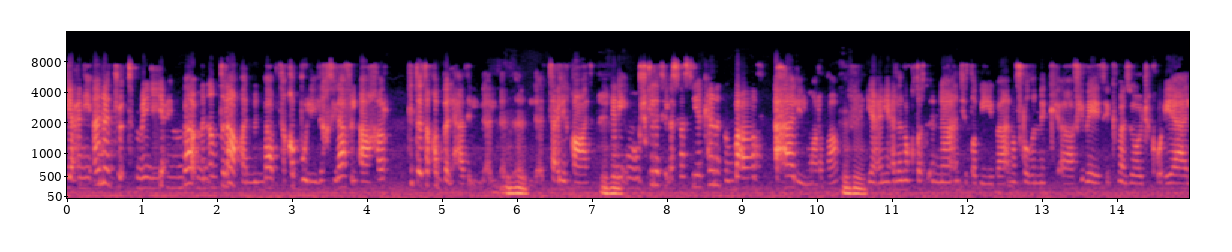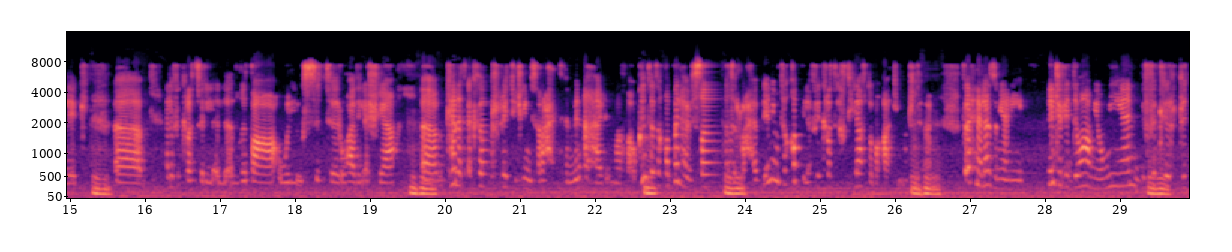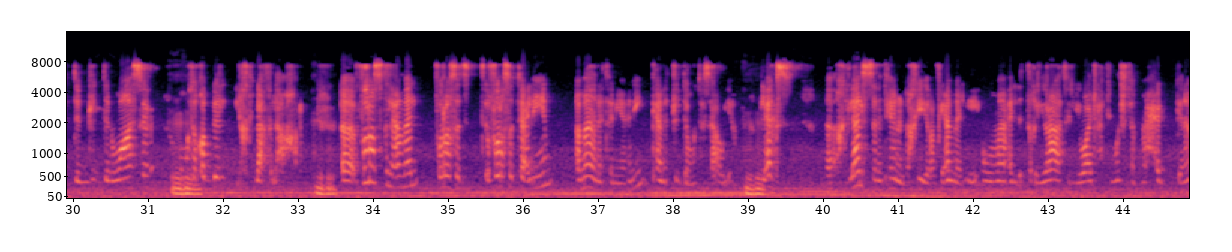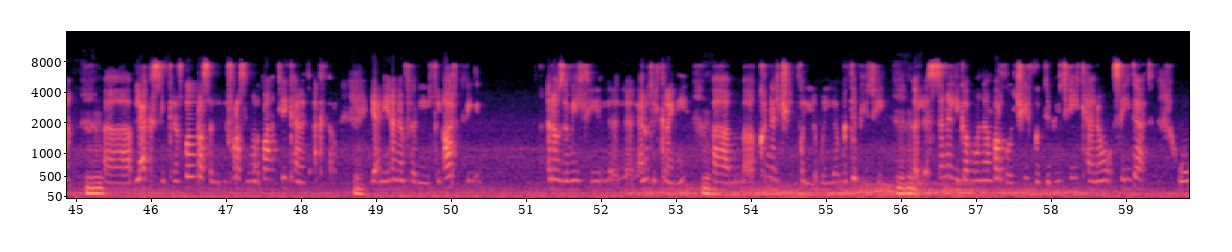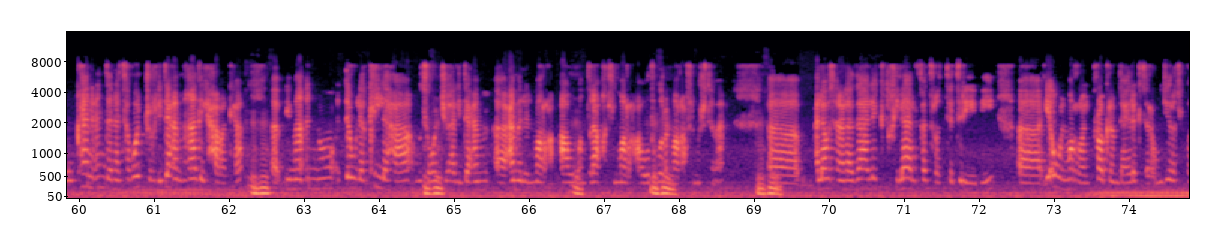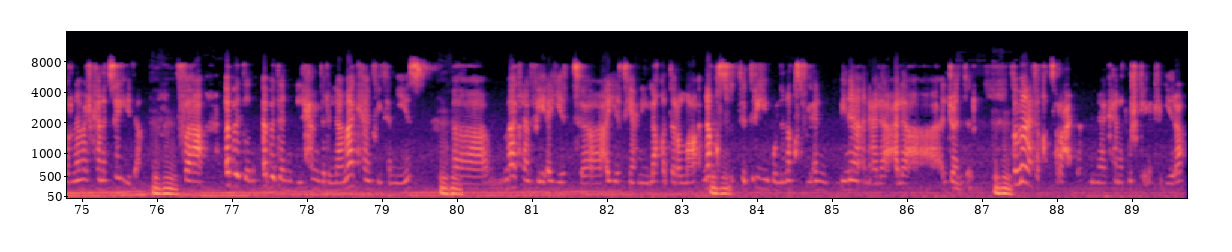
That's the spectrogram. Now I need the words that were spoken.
يعني أنا يعني من باب من انطلاقا من باب تقبلي لاختلاف الآخر كنت أتقبل هذه التعليقات. يعني مشكلتي الأساسية كانت من بعض أهالي المرضى. يعني على نقطة أن انت طبيبة المفروض أنك آه، في بيتك مع زوجك وعيالك. آه، على فكرة الغطاء والستر وهذه الأشياء آه، كانت أكثر شيء تجيني صراحة من أهالي المرضى. وكنت أتقبلها بصدر رحب لأني متقبلة فكرة اختلاف طبقات المجتمع. فإحنا لازم يعني نجي للدوام يوميا بفكر جدا جدا واسع ومتقبل لاختلاف الآخر. آه، فرص العمل فرص فرص التعليم أمانة يعني كانت جدا متساوية. بالعكس آه، خلال السنتين الأخيرة في عملي ومع التغيرات اللي واجهت المجتمع حقنا آه بالعكس يمكن الفرص الفرص المعطاة لي كانت أكثر. يعني أنا في, في ال R 3 أنا وزميلتي العنود الكريني كنا ال chief وال deputy السنة اللي قبلنا برضو ال chief وال deputy كانوا سيدات وكان عندنا توجه لدعم هذه الحركة آه، بما أنه الدولة كلها متوجهة لدعم آه، عمل المرأة أو انطلاقة المرأة وظهور المرأة في المجتمع. آه، علاوة على ذلك خلال فترة تدريبي لأول مرة ال program director أو مديرة البرنامج كانت سيدة. فابدا ابدا الحمد لله ما كان في تمييز ما كان في أي أي يعني لا قدر الله نقص في التدريب ولا نقص في العلم بناء على على الجندر. فما أعتقد صراحة إنها كانت مشكلة كبيرة.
